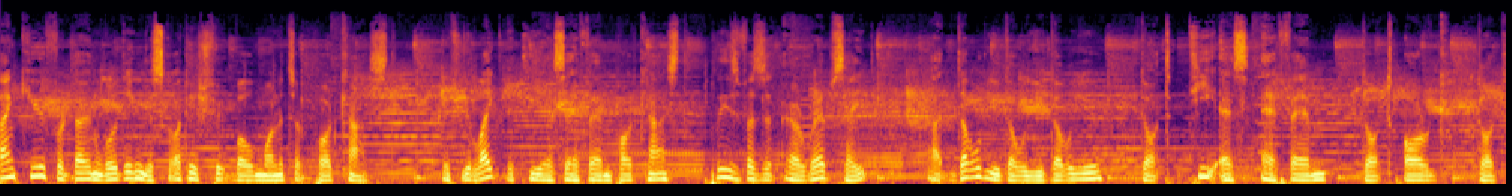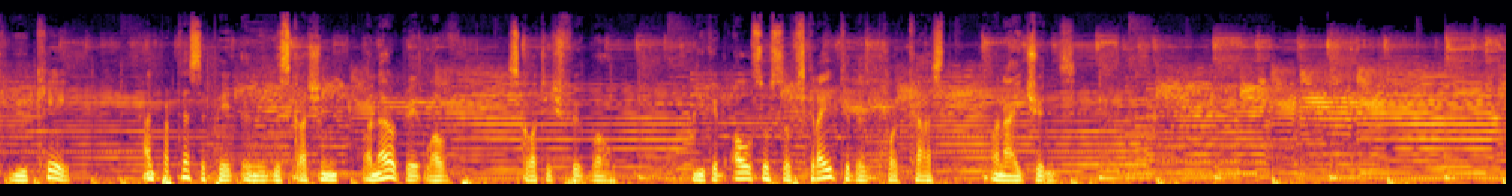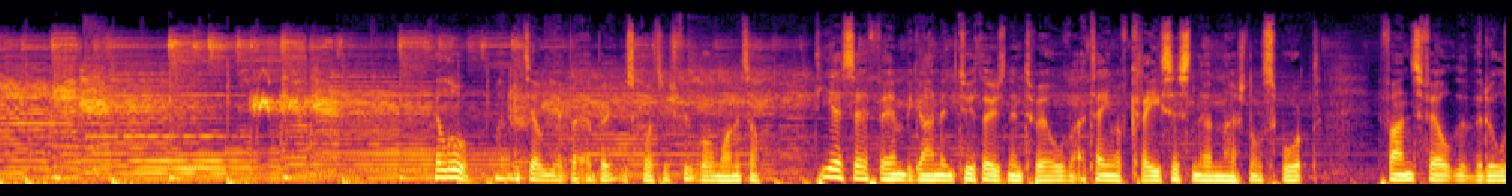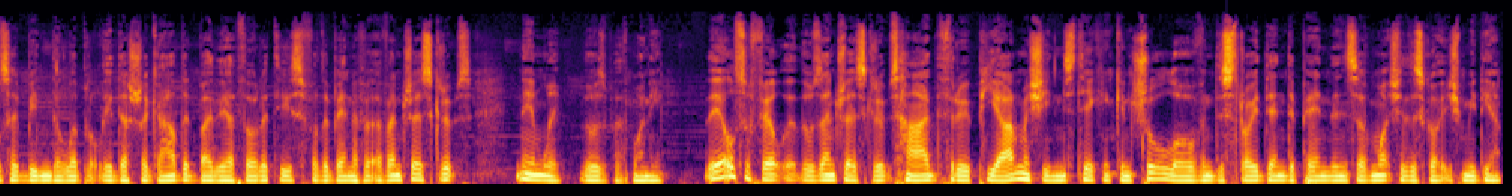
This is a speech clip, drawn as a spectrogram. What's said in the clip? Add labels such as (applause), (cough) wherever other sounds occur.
Thank you for downloading the Scottish Football Monitor podcast. If you like the TSFM podcast, please visit our website at www.tsfm.org.uk and participate in the discussion on our great love, Scottish football. You can also subscribe to this podcast on iTunes. Hello, tell you a bit about the Scottish Football Monitor. TSFM began in 2012 at a time of crisis in our national sport. Fans felt that the rules had been deliberately disregarded by the authorities for the benefit of interest groups, namely those with money. They also felt that those interest groups had, through PR machines, taken control of and destroyed the independence of much of the Scottish media.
